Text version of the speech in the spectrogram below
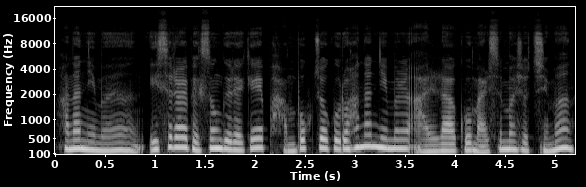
하나님은 이스라엘 백성들에게 반복적으로 하나님을 알라고 말씀하셨지만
